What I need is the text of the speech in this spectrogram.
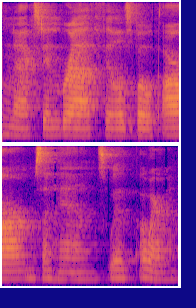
Next, in breath fills both arms and hands with awareness.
